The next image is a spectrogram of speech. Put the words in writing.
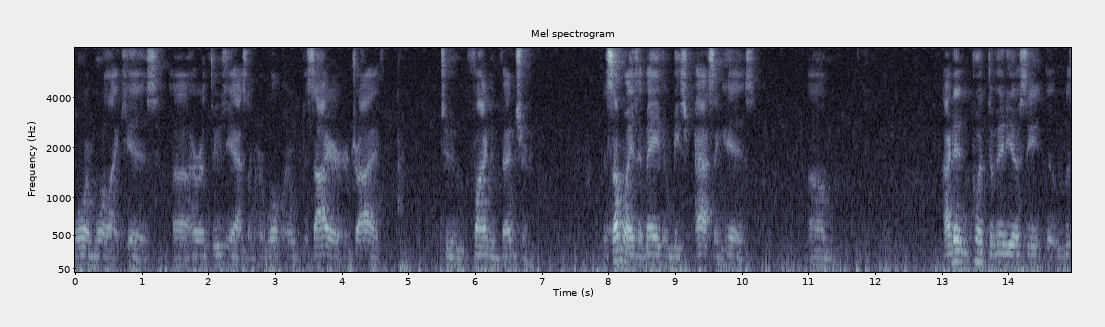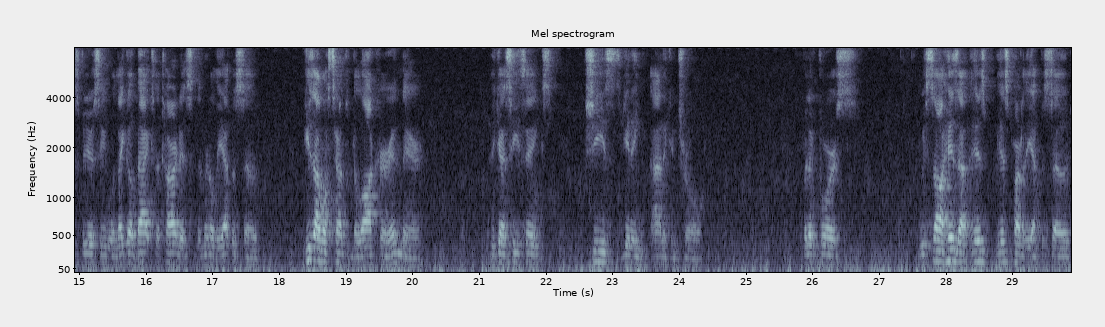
more and more like his. Uh, her enthusiasm, her will, her desire, her drive to find adventure in some ways, it may even be surpassing his. Um, I didn't put the video scene, this video scene, when they go back to the TARDIS in the middle of the episode, he's almost tempted to lock her in there because he thinks she's getting out of control. But of course, we saw his uh, his his part of the episode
